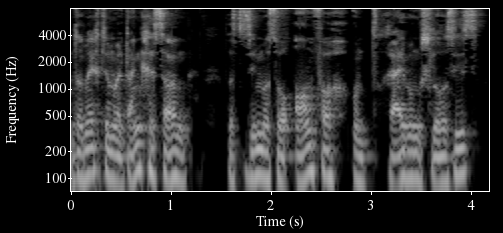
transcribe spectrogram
Und da möchte ich mal Danke sagen, dass das immer so einfach und reibungslos ist.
